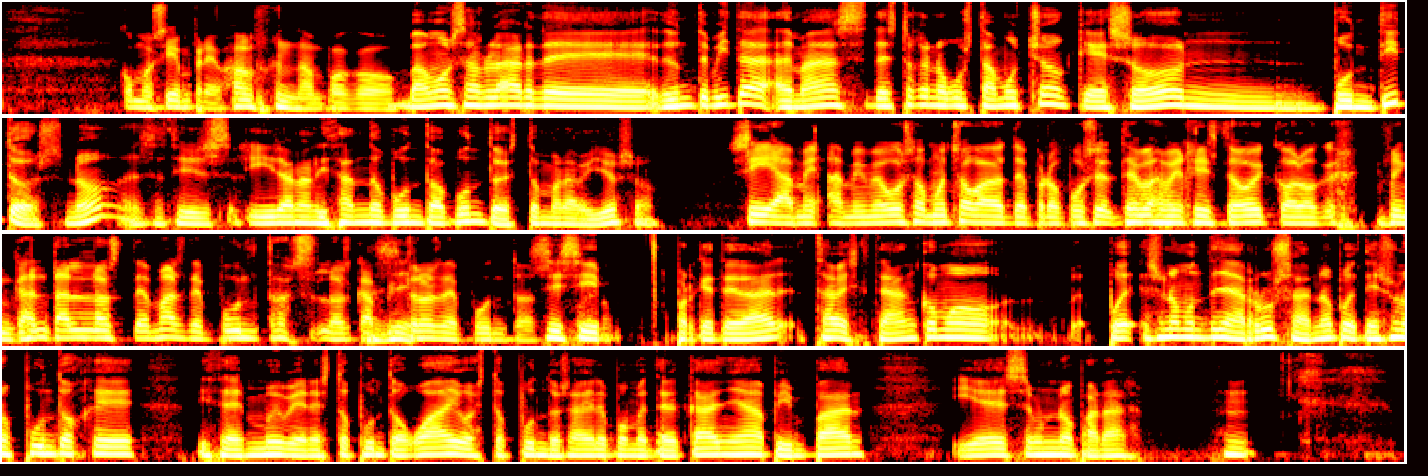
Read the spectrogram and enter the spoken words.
Como siempre, vamos, tampoco. Vamos a hablar de, de un temita, además de esto que nos gusta mucho, que son puntitos, ¿no? Es decir, ir analizando punto a punto. Esto es maravilloso. Sí, a mí, a mí me gustó mucho cuando te propuse el tema, me dijiste hoy, con lo que me encantan los temas de puntos, los capítulos de puntos. Sí, sí, porque te dan, ¿sabes? Que te dan como. pues, es una montaña rusa, ¿no? Porque tienes unos puntos que dices, muy bien, estos puntos guay o estos puntos ahí le puedo meter caña, pim pam, y es un no parar.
